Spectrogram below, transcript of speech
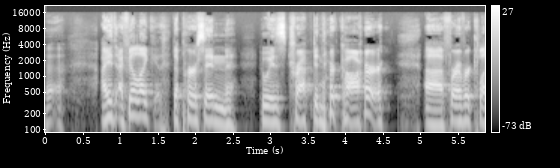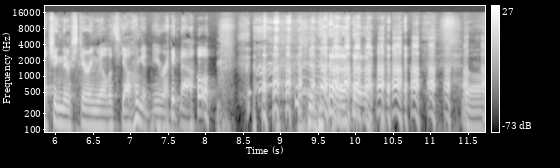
I I feel like the person who is trapped in their car, uh, forever clutching their steering wheel, is yelling at me right now. Oh.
